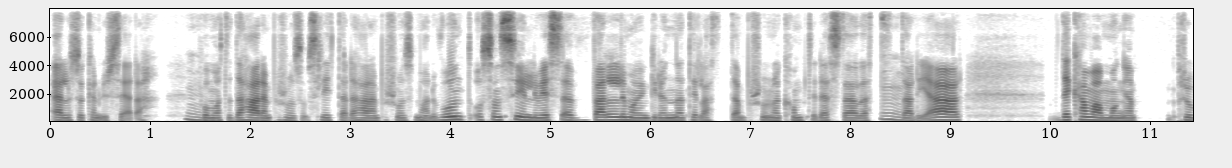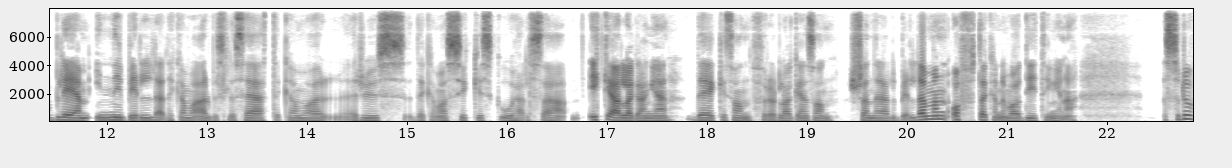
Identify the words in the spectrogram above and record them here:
eller så kan du se det Mm. på en måte, det her er en person som sliter, det her er en person som har det vondt, og sannsynligvis er det veldig mange grunner til at den personen har kommet til det stedet Mm. der de er. Det kan være mange problem inni bildet. Det kan være arbeidsløshet, det kan være rus, det kan være psykisk uhelse. Ikke alle ganger, det er ikke sånn for å lage en sånn generell bilde, men ofte kan det være de tingene. Så da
